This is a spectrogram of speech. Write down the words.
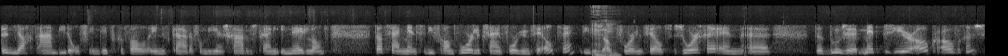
een jacht aanbieden... of in dit geval in het kader van beheer en schadebestrijding in Nederland... dat zijn mensen die verantwoordelijk zijn voor hun veld. Hè? Die dus ook voor hun veld zorgen. En uh, dat doen ze met plezier ook, overigens.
